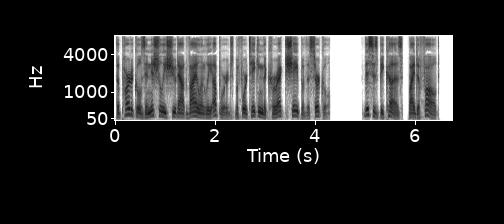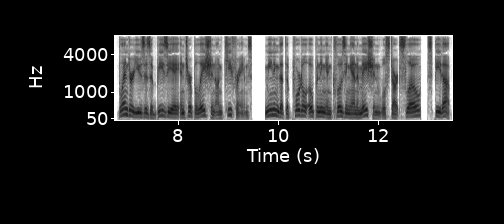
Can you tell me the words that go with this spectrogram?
the particles initially shoot out violently upwards before taking the correct shape of the circle. This is because, by default, Blender uses a Bezier interpolation on keyframes, meaning that the portal opening and closing animation will start slow, speed up,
